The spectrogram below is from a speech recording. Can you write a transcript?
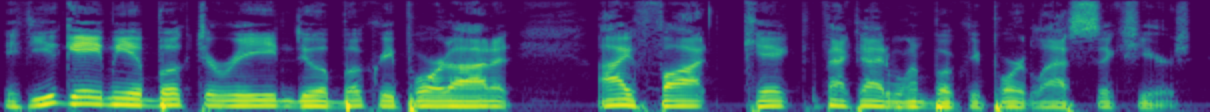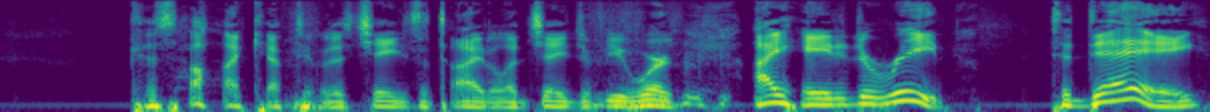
If you gave me a book to read and do a book report on it, I fought, kicked. In fact, I had one book report last six years because all I kept doing is change the title and change a few words. I hated to read. Today,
